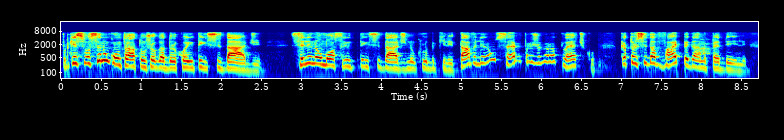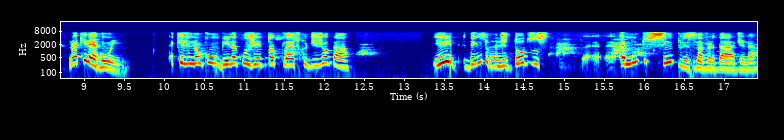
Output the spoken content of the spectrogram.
Porque se você não contrata um jogador com a intensidade, se ele não mostra intensidade no clube que ele estava, ele não serve para jogar no Atlético. Porque a torcida vai pegar no pé dele. Não é que ele é ruim, é que ele não combina com o jeito atlético de jogar. E dentro Sim. de todos os. É, é, muito simples, na verdade, né?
